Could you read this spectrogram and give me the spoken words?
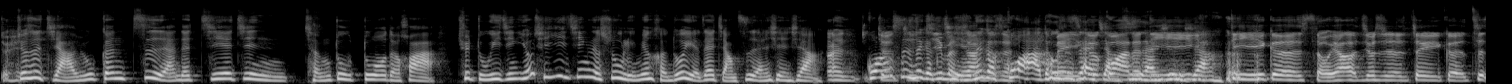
对，就是假如跟自然的接近程度多的话，去读易经，尤其易经的书里面很多也在讲自然现象。嗯，光是那个解那个卦都是在讲自然现象。第一个首要就是这一个这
